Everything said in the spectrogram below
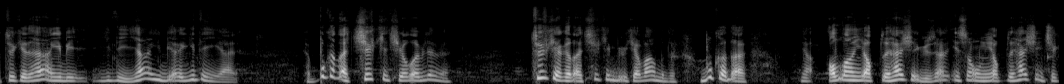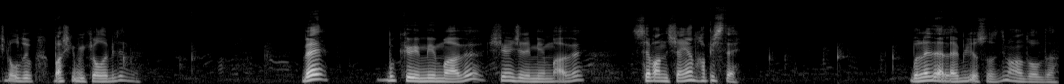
Türkiye'de herhangi bir gidin, herhangi bir yere gidin yani. Ya bu kadar çirkin şey olabilir mi? Türkiye kadar çirkin bir ülke var mıdır? Bu kadar ya Allah'ın yaptığı her şey güzel, insanoğlunun yaptığı her şeyin çirkin olduğu başka bir ülke olabilir mi? Ve bu köyün mimarı, Şirince'li mimarı Sevan Nişanyan hapiste. Bu ne derler biliyorsunuz değil mi Anadolu'da?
